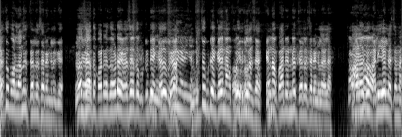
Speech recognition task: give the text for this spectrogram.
செத்து போறதான்னு தெரியல சார் எங்களுக்கு. விவசாயத்தை பண்றதை விட விவசாயத்தை விட்டுட்டு எங்கேயாவது வித்து விட்டு எங்கேயாவது நாங்க போய் இருக்கலாம் சார். என்ன பண்றேன்னு தெரியல சார் எங்களால. வழியே இல்லை சார்.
